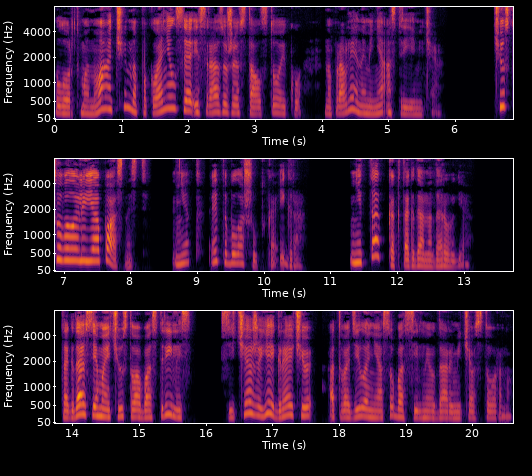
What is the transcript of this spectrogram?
Лорд Мануа чинно поклонился и сразу же встал в стойку, направляя на меня острие меча. Чувствовала ли я опасность? Нет, это была шутка, игра. Не так, как тогда на дороге. Тогда все мои чувства обострились. Сейчас же я играючи отводила не особо сильные удары меча в сторону.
